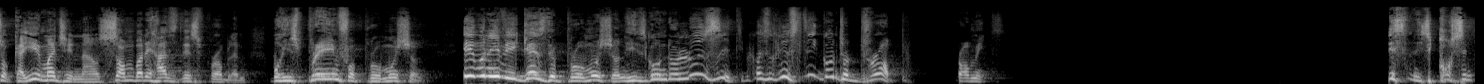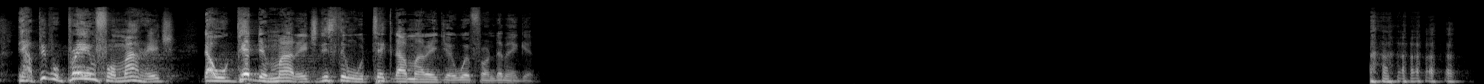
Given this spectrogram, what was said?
So, can you imagine now somebody has this problem, but he's praying for promotion. Even if he gets the promotion, he's going to lose it because he's still going to drop from it. This thing is causing, there are people praying for marriage that will get the marriage. This thing will take that marriage away from them again.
